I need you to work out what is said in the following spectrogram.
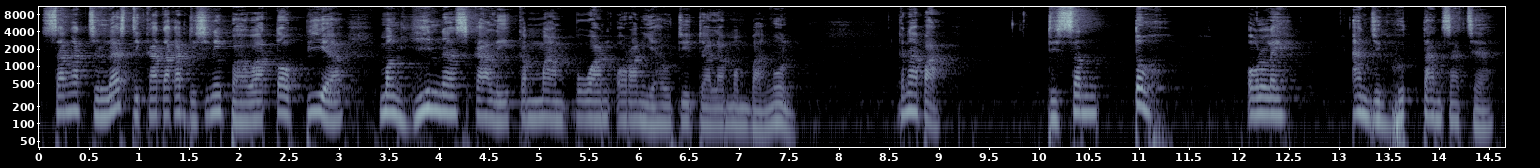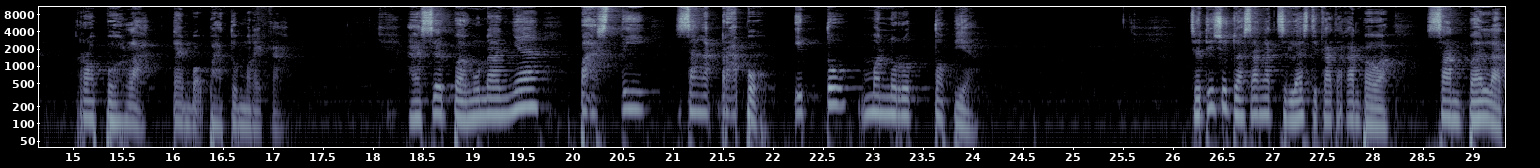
Sangat jelas dikatakan di sini bahwa Tobia menghina sekali kemampuan orang Yahudi dalam membangun. Kenapa? Disentuh oleh anjing hutan saja robohlah tembok batu mereka. Hasil bangunannya pasti sangat rapuh. Itu menurut Tobia. Jadi sudah sangat jelas dikatakan bahwa Sanbalat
